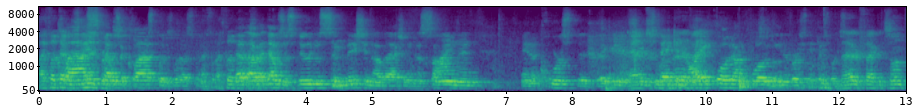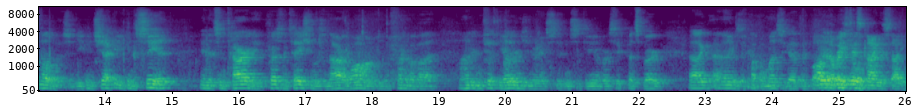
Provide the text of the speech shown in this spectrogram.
I thought that was class. the That was inference. a class, please, let us I finish. thought- I thought That, that that that was a student's submission of actually an assignment in a course that that he or she was Absolutely. taking, not a quote-unquote University of Pittsburgh. Matter of fact, it's on television. You can check it, you can see it in its entirety. The presentation was an hour long in front of about 150 other engineering students at the University of Pittsburgh. Uh, I I think it was a couple of months ago, but. Bob, nobody's discounting the study.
